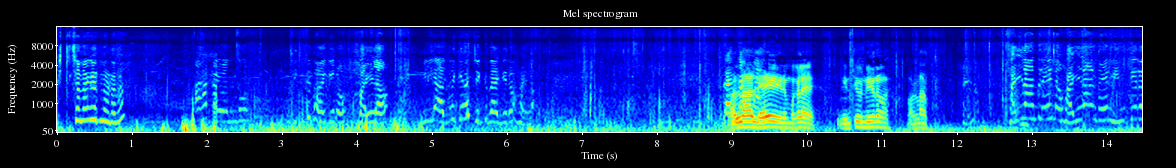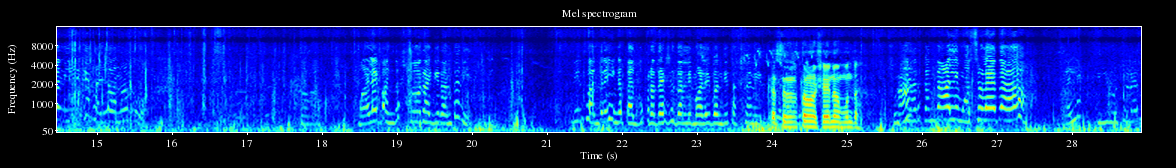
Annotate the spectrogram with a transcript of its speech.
ಎಷ್ಟು ಚೆನ್ನಾಗಿದೆ ನೋಡೋಣ. ಒಂದು ಚಿಕ್ಕದಾಗಿರೋ ಹಳ್ಳ. ಇಲ್ಲಿ ಅದಕ್ಕಿಂತ ಚಿಕ್ಕದಾಗಿರೋ ಹಳ್ಳ. ಅಲ್ಲ ಅಲ್ಲೇ ಮಗಳೇ ನಿಂತೀವಿ ನೀರು ಒಳ್ಳ ಹಳ್ಳ. ಹಳ್ಳ ಅಂದ್ರೆ ಏನು? ಹಳ್ಳ ಅಂದ್ರೆ ನಿಂತಿರೋ ನೀರಿಗೆ ಹಳ್ಳ ಅನ್ನೋದು. ಹಾ. ಮಳೆ ಬಂದು ಸ್ಟೋರ್ ಆಗಿರೋಂಥ ನೀರು. ಮೀನ್ಸ್ ಅಂದ್ರೆ ಹಿಂಗ ತಗ್ಗು ಪ್ರದೇಶದಲ್ಲಿ ಮಳೆ ಬಂದಿದ ತಕ್ಷಣ ನೀರು ಕಸರು ಇರ್ತಾವ ಶೇನು ಮುಂದೆ. ಹುಷಾರ್ಕಂದ ಅಲ್ಲಿ ಮೊಸಳೆ ಅದ. ಅಲ್ಲಿ? ಈ ಮೊಸಳೆ ಅದ.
